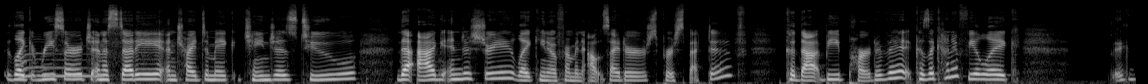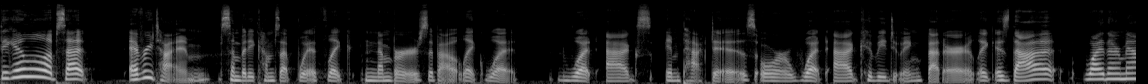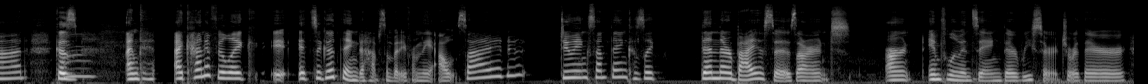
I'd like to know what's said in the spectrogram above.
like um. research and a study and tried to make changes to the ag industry like you know from an outsider's perspective could that be part of it because i kind of feel like they get a little upset every time somebody comes up with like numbers about like what what ag's impact is or what ag could be doing better. Like is that why they're mad? Because i'm i kind of feel like it, it's a good thing to have somebody from the outside doing something because like then their biases aren't aren't influencing their research or their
